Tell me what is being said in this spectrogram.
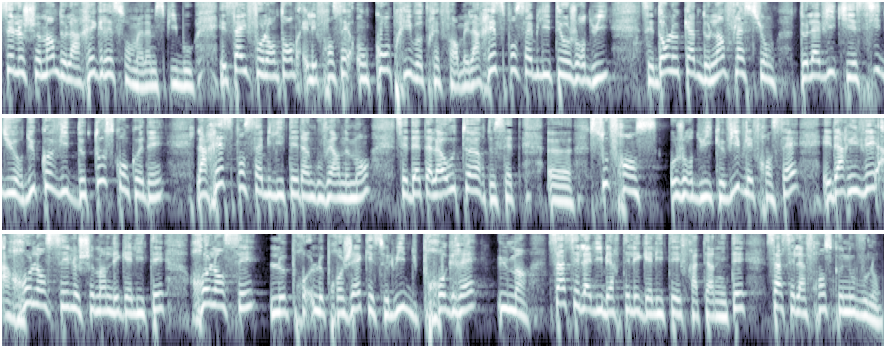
C'est le chemin de la régression, Madame Spibou. Et ça, il faut l'entendre. Et les Français ont compris votre réforme. Et la responsabilité aujourd'hui, c'est dans le cadre de l'inflation, de la vie qui est si dure, du Covid, de tout ce qu'on connaît, la responsabilité d'un gouvernement, c'est d'être à la hauteur de cette euh, souffrance aujourd'hui que vivent les Français et d'arriver à relancer le chemin de l'égalité, relancer le, le projet qui est celui du progrès humain. Ça, c'est la liberté, l'égalité et fraternité. Ça, c'est la France que nous voulons.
